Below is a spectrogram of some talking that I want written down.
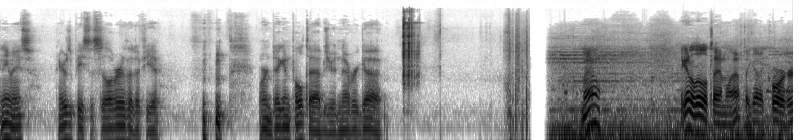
anyways, here's a piece of silver that if you weren't digging pull tabs, you would never got. Well, I got a little time left. I got a quarter.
